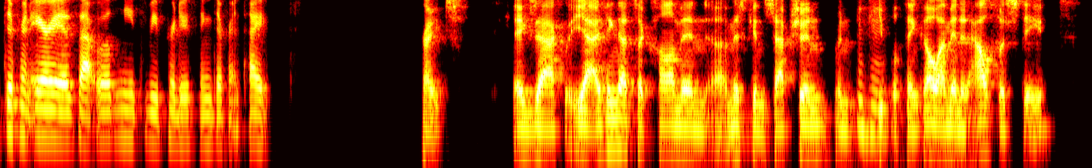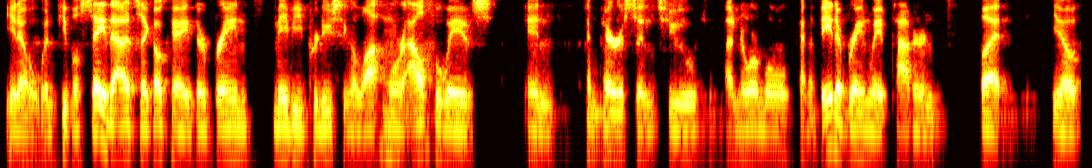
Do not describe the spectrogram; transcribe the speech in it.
different areas that will need to be producing different types. Right. Exactly. Yeah, I think that's a common uh, misconception when mm-hmm. people think, "Oh, I'm in an alpha state." You know, when people say that, it's like, okay, their brain may be producing a lot more alpha waves in comparison to a normal kind of beta brainwave pattern, but you know,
